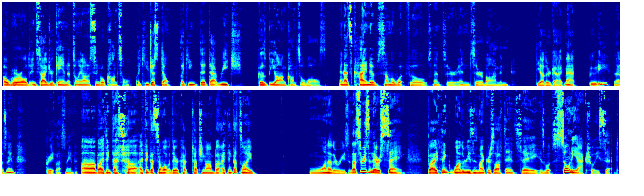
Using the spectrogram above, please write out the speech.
a world inside your game that's only on a single console. Like you just don't. Like you that that reach goes beyond console walls. And that's kind of some of what Phil Spencer and Sarah Bond and the other guy, Matt Booty, that's his name? Great last name. Uh, but I think that's uh, I think that's somewhat what they're cut, touching on. But I think that's only one of the reasons. That's the reason they were saying. But I think one of the reasons Microsoft didn't say is what Sony actually said.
